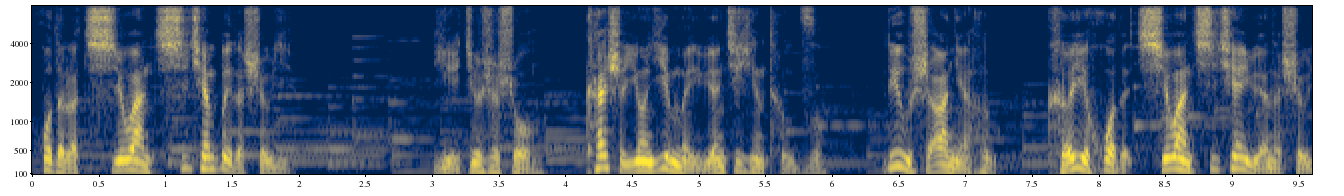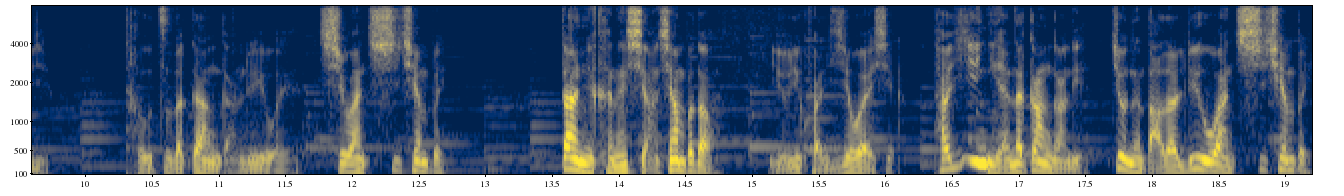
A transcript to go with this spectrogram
获得了七万七千倍的收益。也就是说，开始用一美元进行投资，六十二年后可以获得七万七千元的收益，投资的杠杆率为七万七千倍。但你可能想象不到，有一款意外险，它一年的杠杆率就能达到六万七千倍。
